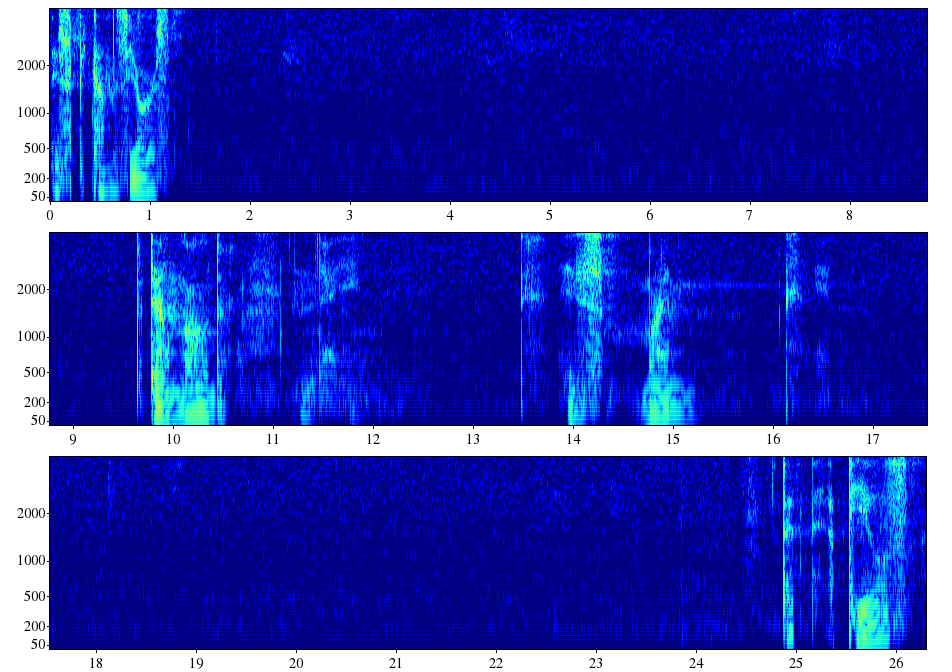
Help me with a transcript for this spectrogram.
this becomes yours. The download is mine that appeals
